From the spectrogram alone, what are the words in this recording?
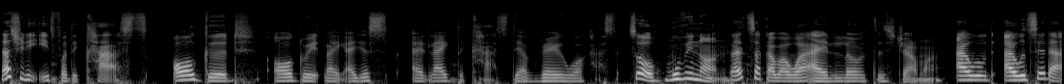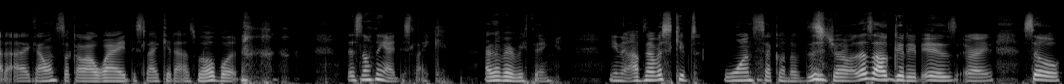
that's really it for the cast all good, all great. Like I just I like the cast. They are very well casted. So moving on, let's talk about why I love this drama. I would I would say that like I want to talk about why I dislike it as well, but there's nothing I dislike. I love everything. You know, I've never skipped one second of this drama. That's how good it is, right? So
